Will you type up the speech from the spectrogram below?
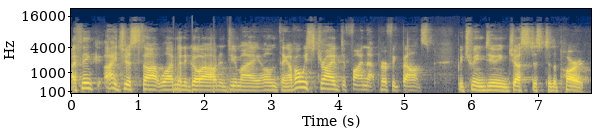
I think I just thought, well, I'm going to go out and do my own thing. I've always strived to find that perfect balance between doing justice to the part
